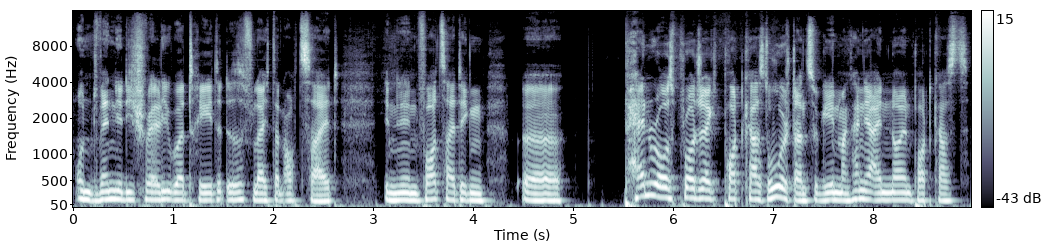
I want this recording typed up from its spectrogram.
Und wenn ihr die Schwelle übertretet, ist es vielleicht dann auch Zeit, in den vorzeitigen äh, Penrose Project Podcast Ruhestand zu gehen. Man kann ja einen neuen Podcast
